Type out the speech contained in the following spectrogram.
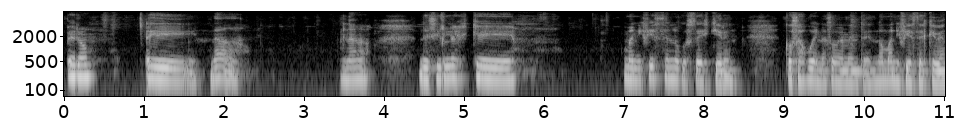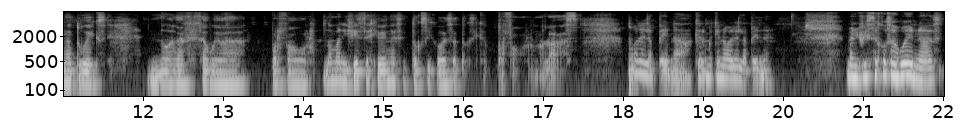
Pero, eh, nada, nada, decirles que manifiesten lo que ustedes quieren. Cosas buenas, obviamente. No manifiestes que venga tu ex no hagas esa huevada, por favor. No manifiestes que venga ese tóxico o esa tóxica, por favor, no lo hagas. No vale la pena, créeme que no vale la pena. Manifiesta cosas buenas.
